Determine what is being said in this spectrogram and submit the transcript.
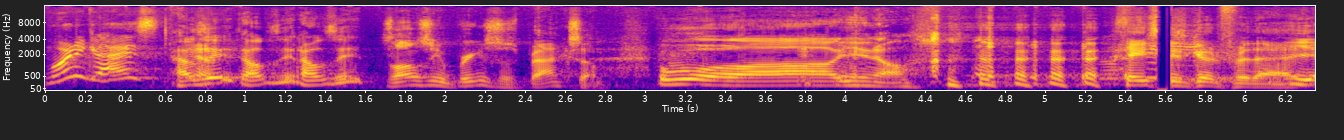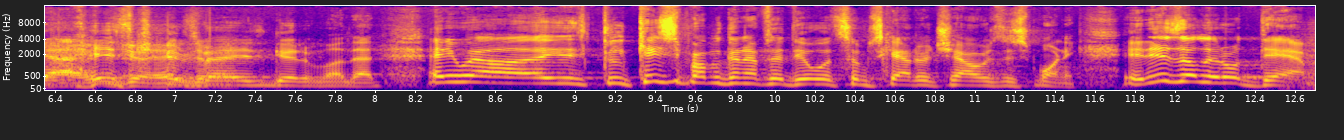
Morning, guys. How's yeah. it? How's it? How's it? As long as he brings us back some. Well, you know. Casey's good for that. Yeah, yeah he's, he's, good. He's, good. he's, good. about that. Anyway, uh, Casey's probably going to have to deal with some scattered showers this morning. It is a little damp,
